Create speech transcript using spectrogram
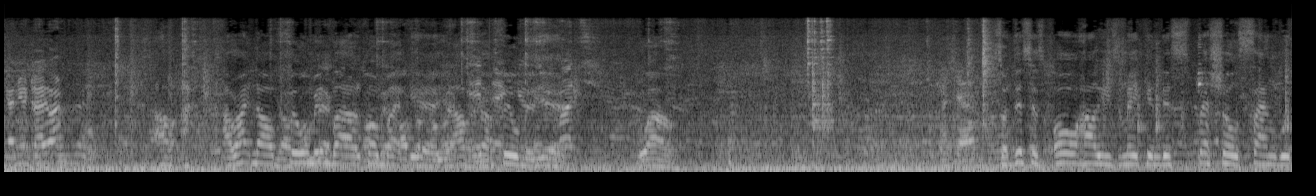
Can you try one? I'll, uh, right now I'm Yeah, filming, come but I'll come come back, back. Yeah, come yeah, back. after Thank filming. you Yeah. much. Wow. So this is all how he's making this special sandwich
